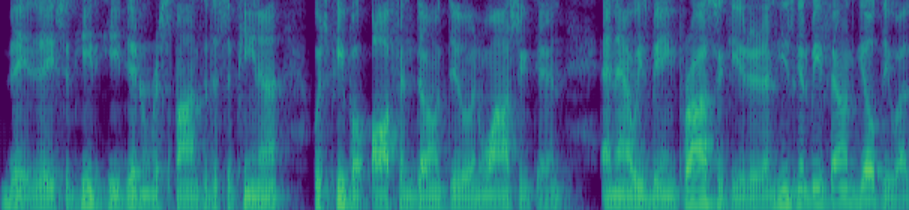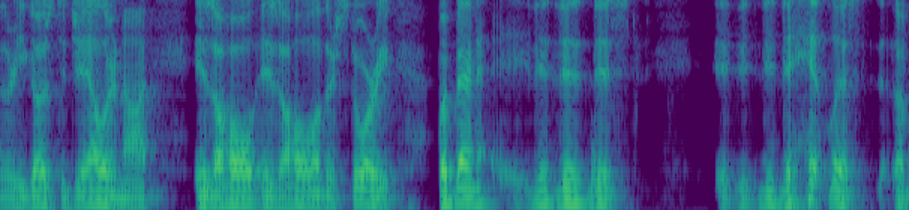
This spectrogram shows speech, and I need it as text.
they they he he didn't respond to the subpoena, which people often don't do in Washington, and now he's being prosecuted, and he's going to be found guilty. Whether he goes to jail or not is a whole is a whole other story. But Ben, the, the this the, the hit list of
